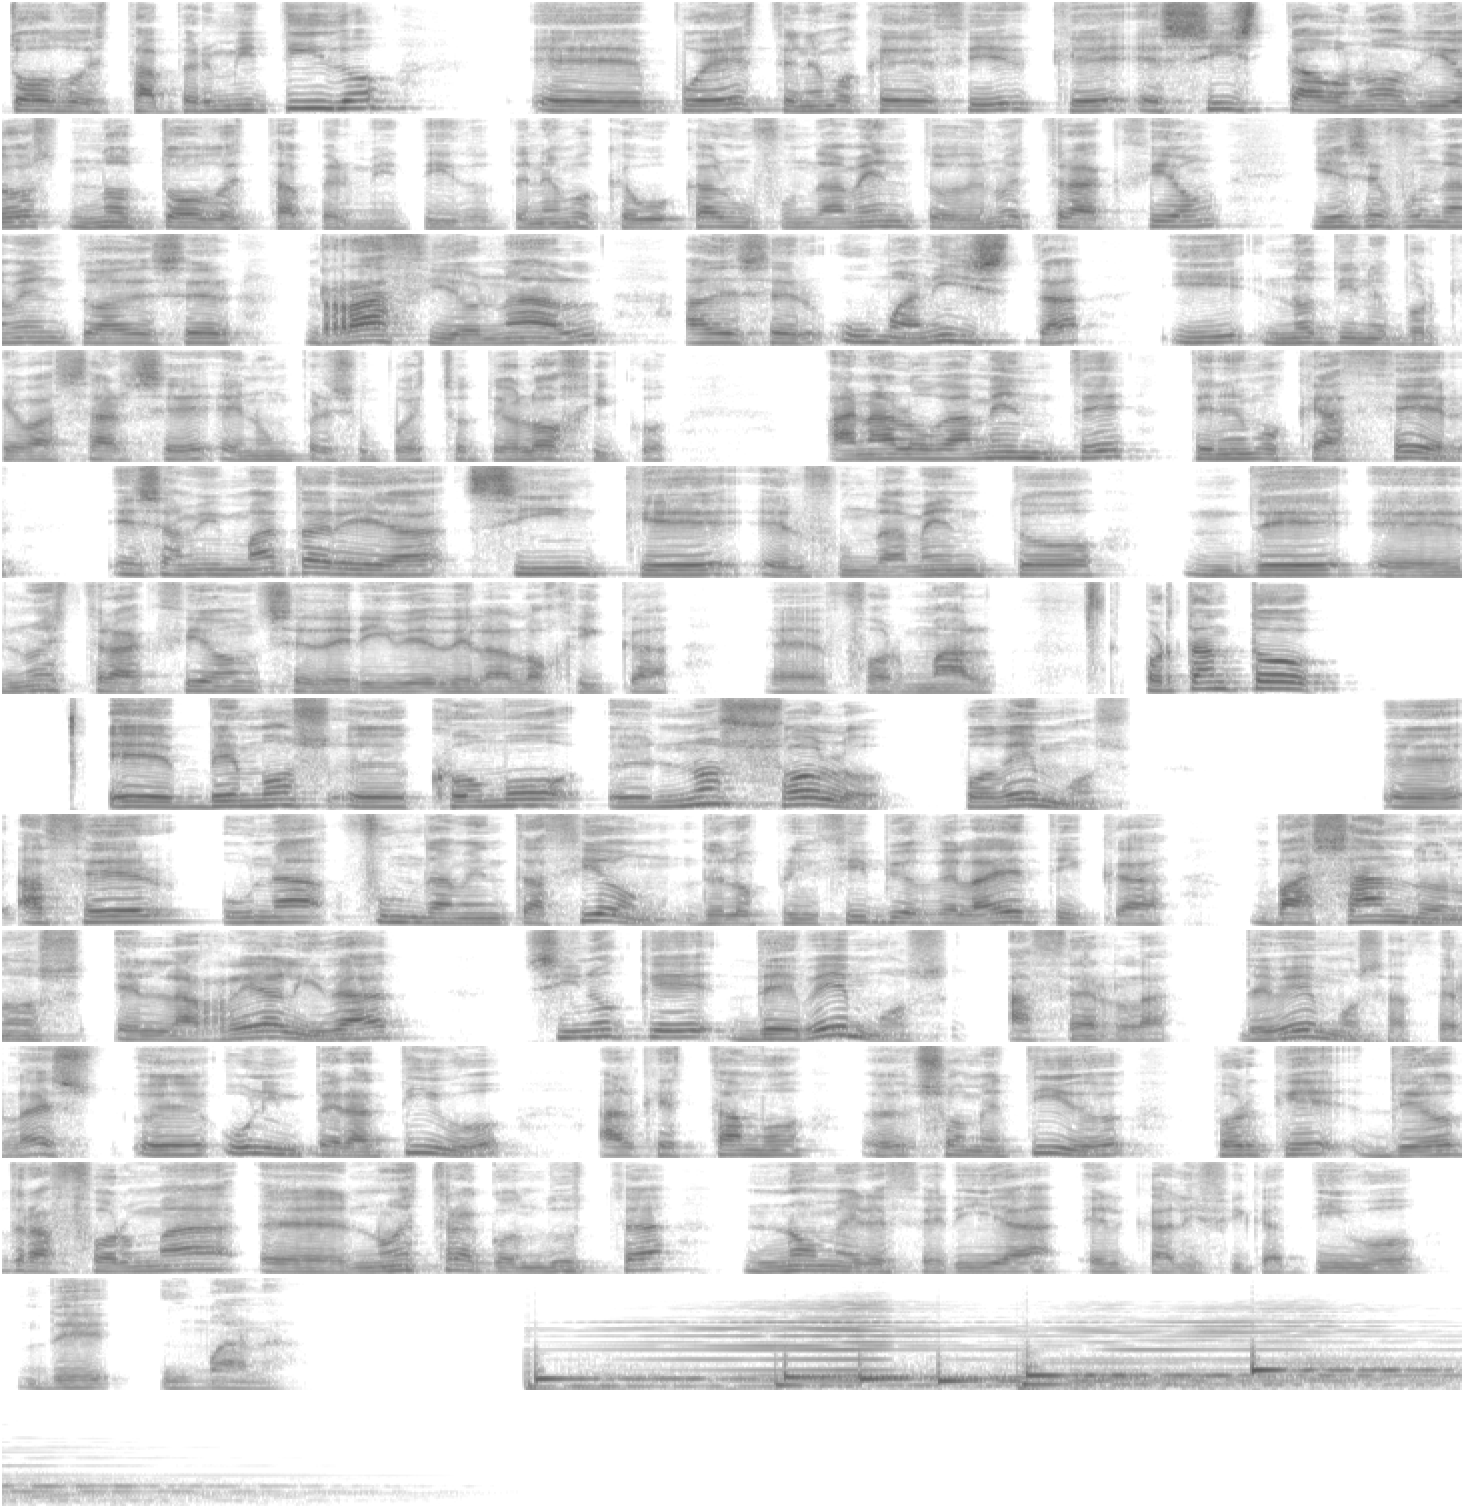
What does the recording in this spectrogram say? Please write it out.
todo está permitido, eh, pues tenemos que decir que exista o no Dios, no todo está permitido. Tenemos que buscar un fundamento de nuestra acción y ese fundamento ha de ser racional, ha de ser humanista y no tiene por qué basarse en un presupuesto teológico. Análogamente, tenemos que hacer esa misma tarea sin que el fundamento de eh, nuestra acción se derive de la lógica eh, formal. Por tanto, eh, vemos cómo no solo podemos hacer una fundamentación de los principios de la ética basándonos en la realidad, sino que debemos hacerla, debemos hacerla. Es un imperativo al que estamos sometidos porque de otra forma eh, nuestra conducta no merecería el calificativo de humana.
